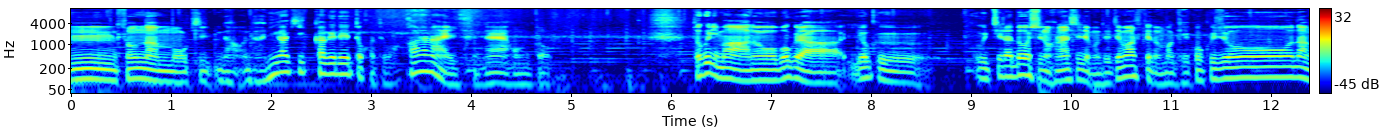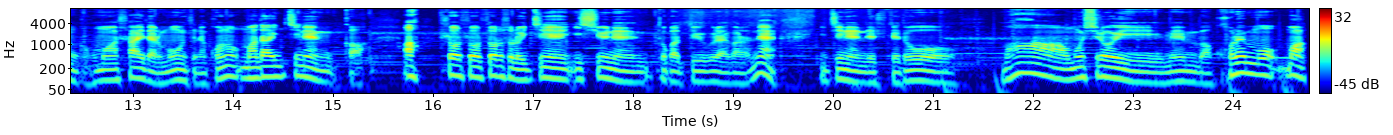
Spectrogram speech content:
うんそんなんもきな何がきっかけでとかってわからないですねほんと。特にまああの僕らよくうちら同士の話でも出てますけど、まあ、下克上なんかほんま最大のもんですね。このまだ1年か。そうそうそろそろ1年1周年とかっていうぐらいからね1年ですけどまあ面白いメンバーこれもまあ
